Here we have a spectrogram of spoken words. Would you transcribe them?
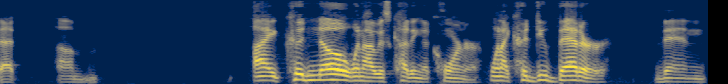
that um, I could know when I was cutting a corner, when I could do better than,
